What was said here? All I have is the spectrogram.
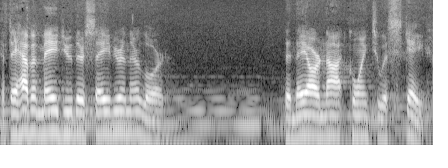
if they haven't made you their Savior and their Lord, then they are not going to escape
